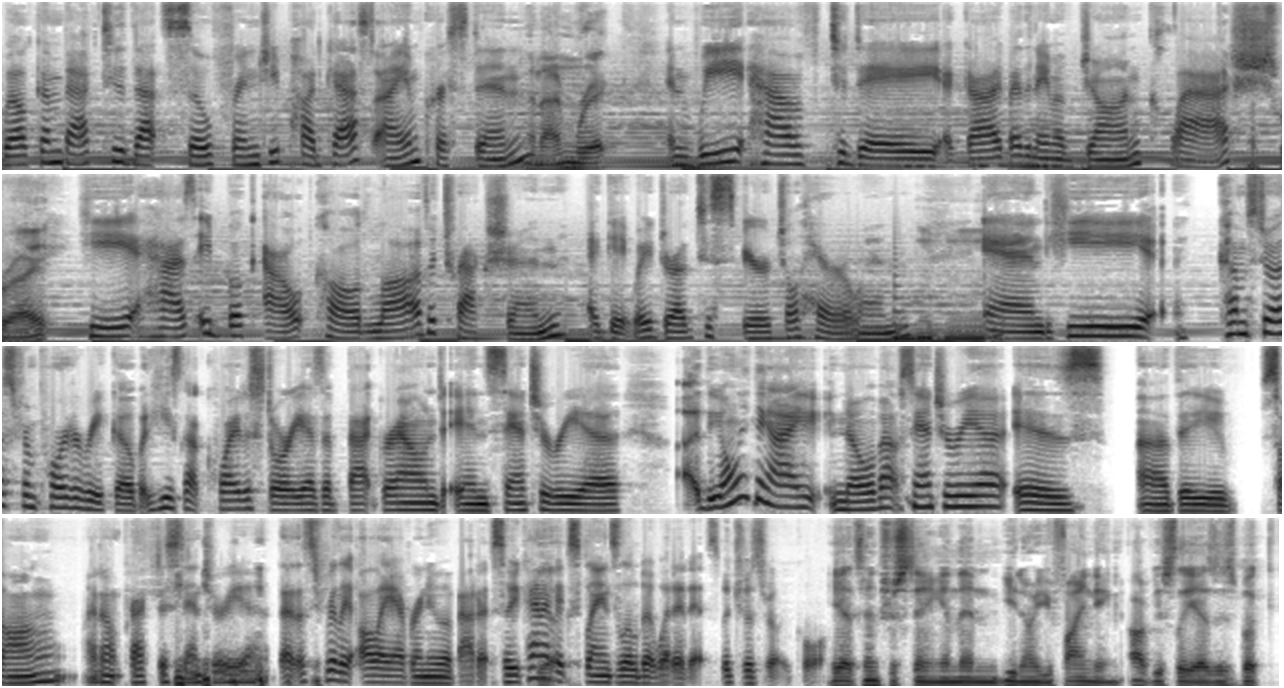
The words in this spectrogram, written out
Welcome back to That So Fringy podcast. I am Kristen. And I'm Rick. And we have today a guy by the name of Jon Clash. That's right. He has a book out called Law of Attraction, a gateway drug to spiritual heroin. Mhm. And he comes to us from Puerto Rico, but he's got quite a story. He has a background in Santeria. Uh, the only thing I know about Santeria is uh, the song. I don't practice Santeria. That's really all I ever knew about it. So he kind of explains a little bit what it is, which was really cool. Yeah, it's interesting. And then, you know, you're finding, obviously, as his book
